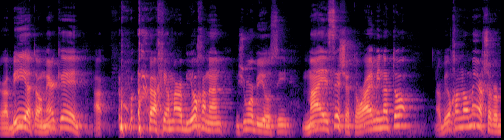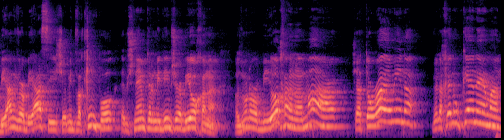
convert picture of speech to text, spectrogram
רבי אתה אומר כן, אחי אמר רבי יוחנן, משום רבי יוסי, מה אעשה שהתורה אמינתו? רבי יוחנן אומר, עכשיו רבי עמי ורבי אסי שהם מתווכחים פה, הם שניהם תלמידים של רבי יוחנן. אז הוא אומר, רבי יוחנן אמר שהתורה האמינה, ולכן הוא כן נאמן.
